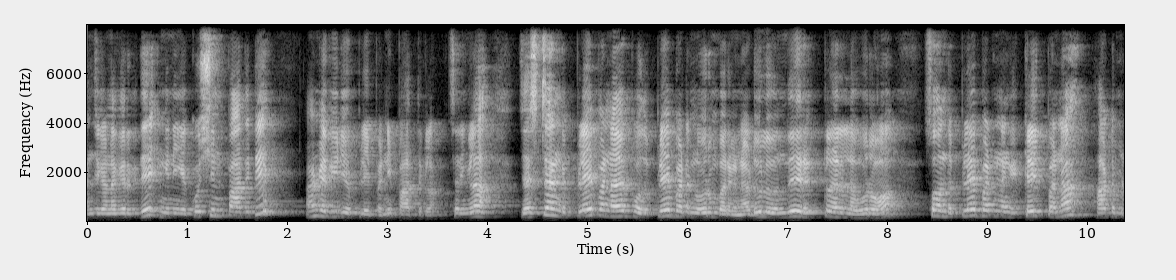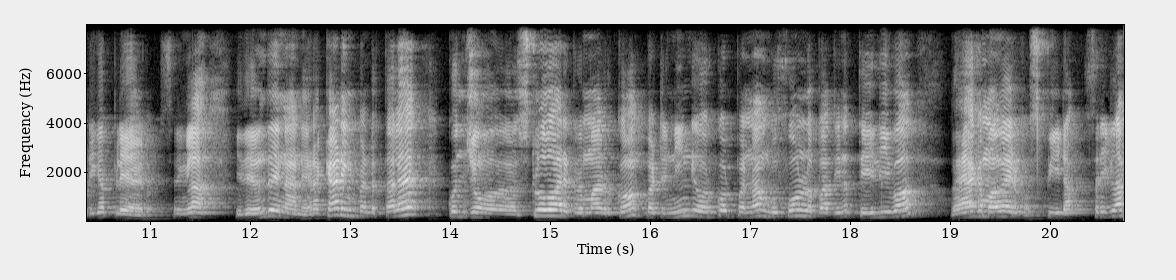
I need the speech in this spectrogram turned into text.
அஞ்சு கணக்கு இருக்குது. இங்கே நீங்கள் கொஷின் பார்த்துட்டு அங்கே வீடியோ ப்ளே பண்ணி பார்த்துக்கலாம். சரிங்களா? ஜஸ்ட் அங்கே ப்ளே பண்ணாவே போதும். ப்ளே பட்டன் வரும் பாருங்கள் நடுவில் வந்து ரெட் கலரில் வரும். ஸோ அந்த ப்ளே பட்டன் அங்கே கிளிக் பண்ணால் ஆட்டோமேட்டிக்காக ப்ளே ஆகிடும் சரிங்களா? இது வந்து நான் ரெக்கார்டிங் பண்ணுறதால கொஞ்சம் ஸ்லோவாக இருக்கிற மாதிரி இருக்கும். பட் நீங்கள் ஒர்க் அவுட் பண்ணால் உங்கள் ஃபோனில் பார்த்தீங்கன்னா தெளிவாக வேகமாகவே இருக்கும். ஸ்பீடாக சரிங்களா?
